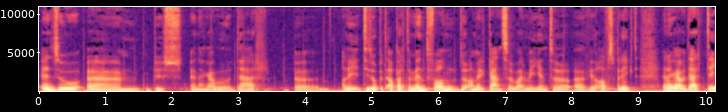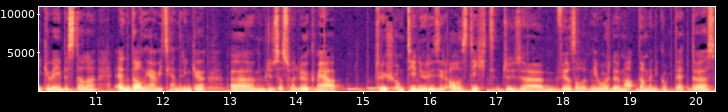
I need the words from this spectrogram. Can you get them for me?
en zo. Um, dus, en dan gaan we daar... Uh, het is op het appartement van de Amerikaanse, waarmee Jente uh, veel afspreekt. En dan gaan we daar takeaway bestellen. En dan gaan we iets gaan drinken. Um, dus dat is wel leuk. Maar ja, terug om tien uur is hier alles dicht. Dus uh, veel zal het niet worden, maar dan ben ik op tijd thuis.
